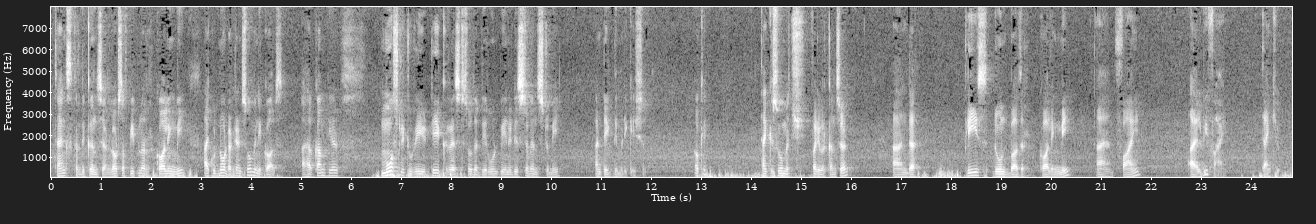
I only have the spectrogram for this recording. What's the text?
thanks for the concern. Lots of people are calling me. I could not attend so many calls. I have come here mostly to re- take rest so that there won't be any disturbance to me and take the medication. Okay? Thank you so much for your concern. And uh, please don't bother calling me. I am fine. I'll be fine. Thank you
